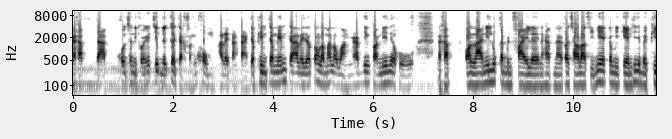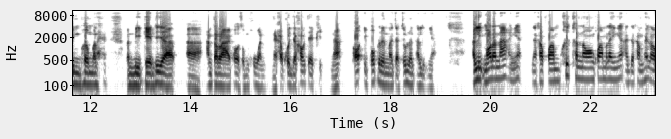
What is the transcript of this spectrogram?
นะครับ จากคนสนิทคนใกล้ชิดหรือเกิดจากสังคมอะไรต่างๆ จะพิมพ์จะเม้มจะอะไรเราต้องระมัดระวังนะครับ ยิ่งตอนนี้เนี่ยโหนะครับ ออนไลน์นี่ลุกกันเป็นไฟเลยนะครับนะก็ชาวราศีเมษก็มีเกมที่จะไปพิมพ์เพิ่มอะไรมันมีเกมที่จะอันตรายพอสมควรนะครับ คนจะเข้าใจผิดนะเพราะอีกภพเรือนมาจากเจ้าเรือนอลิเนี่ยอลิมรณะอย่างเงี้ยนะครับความคึกขนองความอะไรเงี้ยอาจจะทำให้เรา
